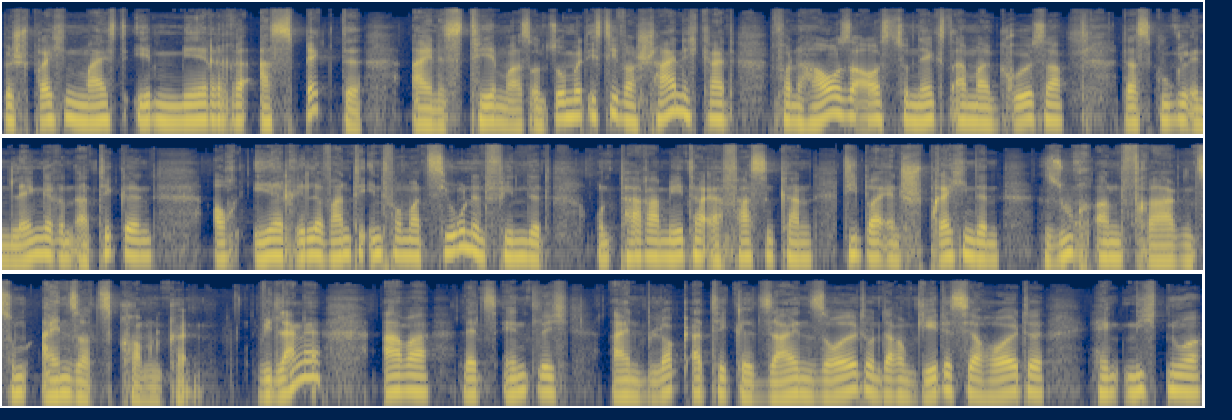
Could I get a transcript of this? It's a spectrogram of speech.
besprechen meist eben mehrere Aspekte eines Themas und somit ist die Wahrscheinlichkeit von Hause aus zunächst einmal größer, dass Google in längeren Artikeln auch eher relevante Informationen findet und Parameter erfassen kann, die bei entsprechenden Suchanfragen zum Einsatz kommen können. Wie lange aber letztendlich ein Blogartikel sein sollte, und darum geht es ja heute, hängt nicht nur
